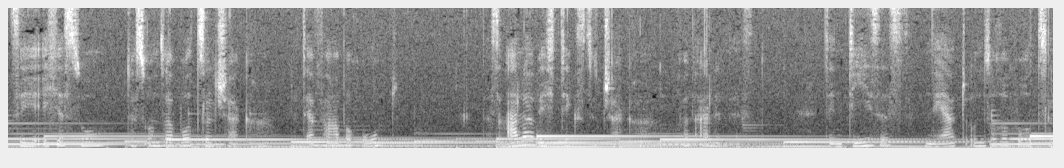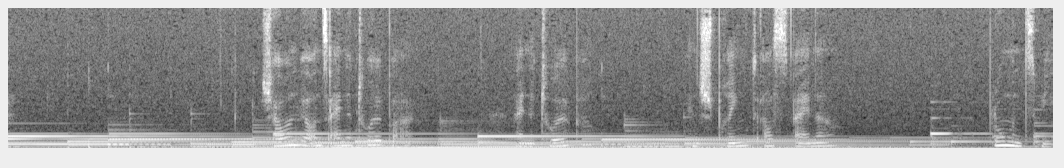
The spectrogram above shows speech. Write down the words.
sehe ich es so, dass unser Wurzelchakra mit der Farbe Rot das allerwichtigste Chakra dieses nährt unsere Wurzeln. Schauen wir uns eine Tulpe an. Eine Tulpe entspringt aus einer Blumenzwiebel.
